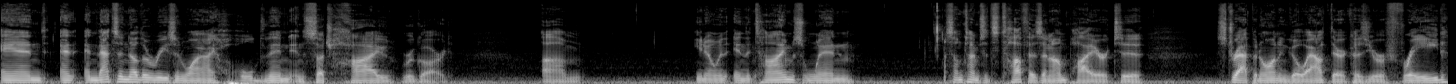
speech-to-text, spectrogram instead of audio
And, and, and that's another reason why I hold Vin in such high regard. Um, you know, in, in the times when sometimes it's tough as an umpire to strap it on and go out there because you're afraid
